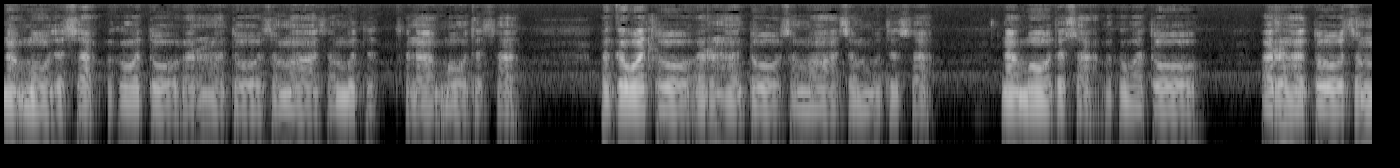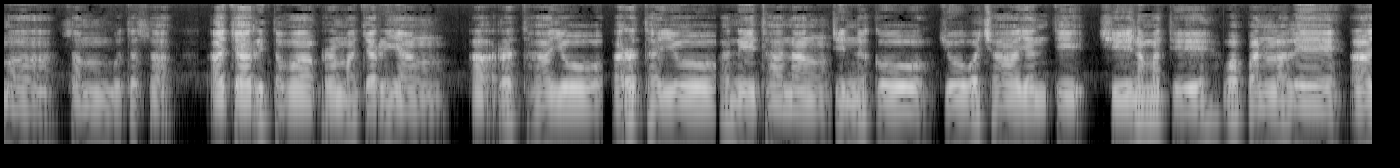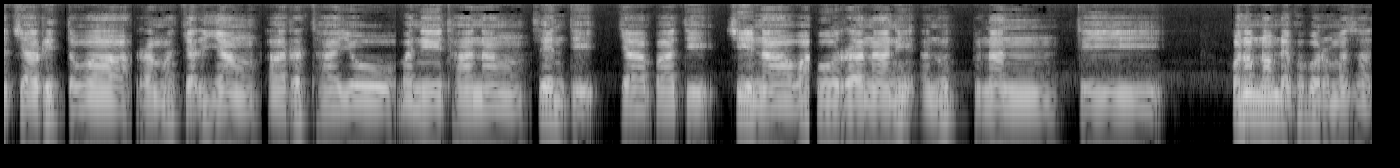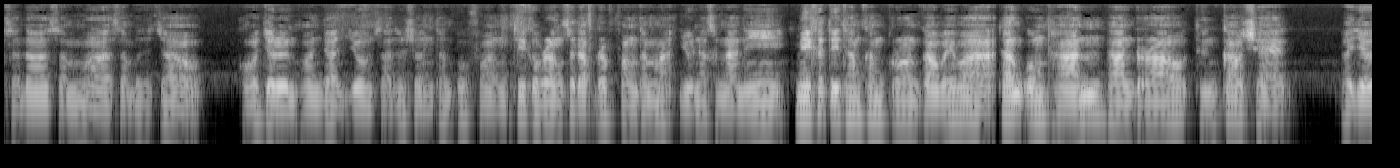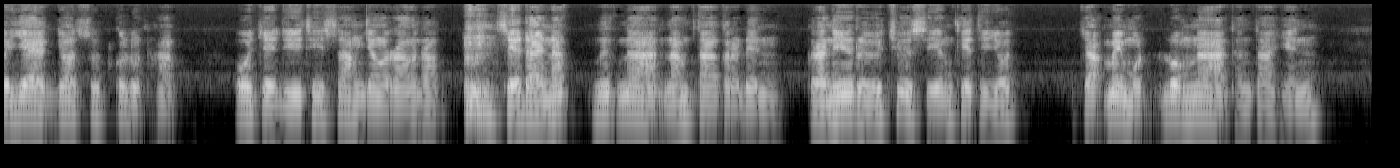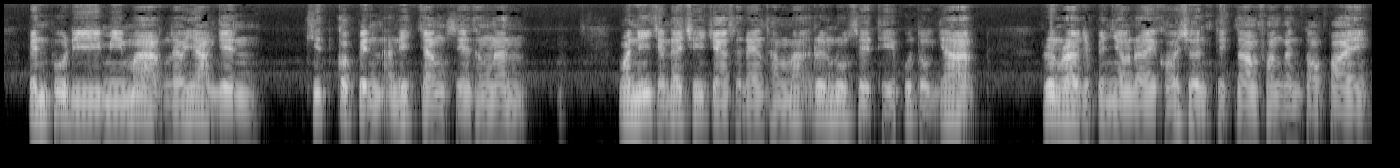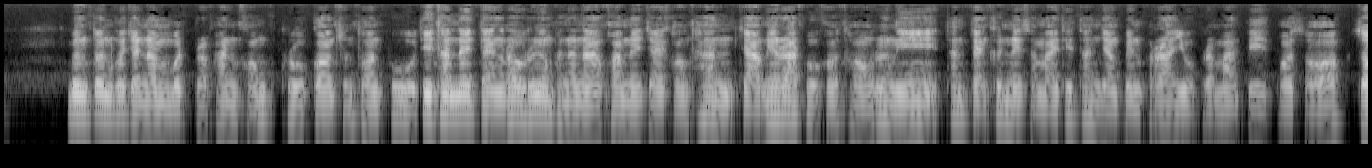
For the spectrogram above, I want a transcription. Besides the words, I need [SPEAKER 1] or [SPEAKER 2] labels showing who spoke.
[SPEAKER 1] นะโมตัสสะภะคะวะโตอะระหะโตสัมมาสัมพุทธัสสะนะโมตัสสะภะคะวะโตอะระหะโตสัมมาสัมพุทธัสสะนะโมตัสสะภะคะวะโตอะระหะโตสัมมาสัมพุทธัสสะอาจาริตวาพระมจริยัง อรัทาโย อรัทาโยพระเนธานังจินนโกโจวชายันติ ฉีนมัตเถวปันละเล อาจาริตวาพระมจริยัง อรัทาโยบเนธานัง เสนติจาปาติชีนาวะปุรานานิอนุตุนันติขอนอบน้อมแด่พระบรมศาสดาสัมมาสัมพุทธเจ้า ขอเจริญพรญาติโยมสาธุชนท่านผู้ฟังที่กำลังสดับรับฟังธรรมะอยู่ณขณะนี้ มีคติธรรมคำกรอนกล่าวไว้ว่า ทั้งองค์ฐานทานร้าวถึงเก้าแฉกเพเยอแยกยอดสุดก็หลุดหัก โอ้เจดีที่สร้างยังร้างรัก เสียดายนักนึกหน้าน้ำตากระเด็น กระนี้หรือชื่อเสียงเกียรติยศ จะไม่หมดล่วงหน้าทันตาเห็น เป็นผู้ดีมีมากแล้วยากเย็น คิดก็เป็นอนิจจังเสียทั้งนั้น วันนี้จะได้ชี้แจงแสดงธรรมะเรื่องลูกเศรษฐีผู้ตกยาก เรื่องราวจะเป็นอย่างไรขอเชิญติดตามฟังกันต่อไป เบื้องต้นก็จะนำบทประพันธ์ของครูกรสุนทรภู่ที่ท่านได้แต่งเล่าเรื่องพรรณนาความในใจของท่าน จากนิราชภูเขาทองเรื่องนี้ ท่านแต่งขึ้นในสมัยที่ท่านยังเป็นพระอยู่ประมาณปีพศ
